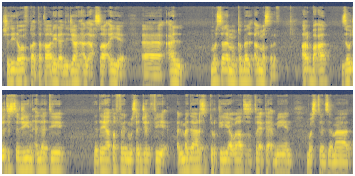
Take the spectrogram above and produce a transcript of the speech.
شديدة وفق تقارير اللجان الإحصائية المرسلة من قبل المصرف. أربعة زوجة السجين التي لديها طفل مسجل في المدارس التركية ولا تستطيع تأمين مستلزمات.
